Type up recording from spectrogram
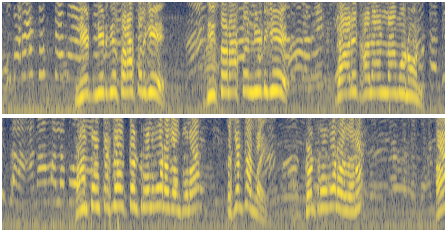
उभा राहतोच का मग? नीट नीट दिसल असेल घे दिसल असेल नीट घे गाडी खाली आणला म्हणून कुठं बी जा आणि आम्हाला बोलवा. थांब थांब कसं कंट्रोल बोलायचा तुला? कशाला चाललाय? कंट्रोल बोलायचा ना? हा?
